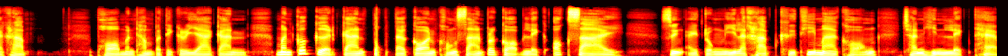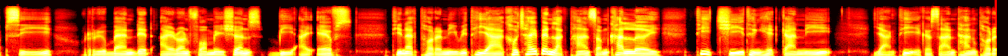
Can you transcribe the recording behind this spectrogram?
นะครับ พอมันทำปฏิกิริยากัน มันก็เกิดการตกตะกอนของสารประกอบเหล็กออกไซด์ซึ่งไอ้ตรงนี้แหละครับคือที่มาของชั้นหินเหล็กแถบสี หรือ banded iron formations BIFs ที่นักธรณีวิทยาเขาใช้เป็นหลักฐานสำคัญเลย ที่ชี้ถึงเหตุการณ์นี้ อย่างที่เอกสารทางธร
